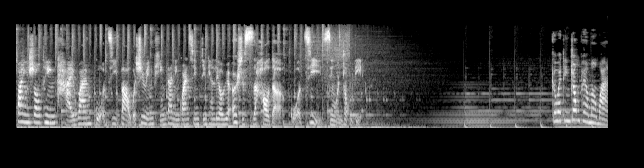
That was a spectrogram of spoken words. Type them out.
欢迎收听台湾国际报，我是云婷，带您关心今天六月二十四号的国际新闻重点。各位听众朋友们，晚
